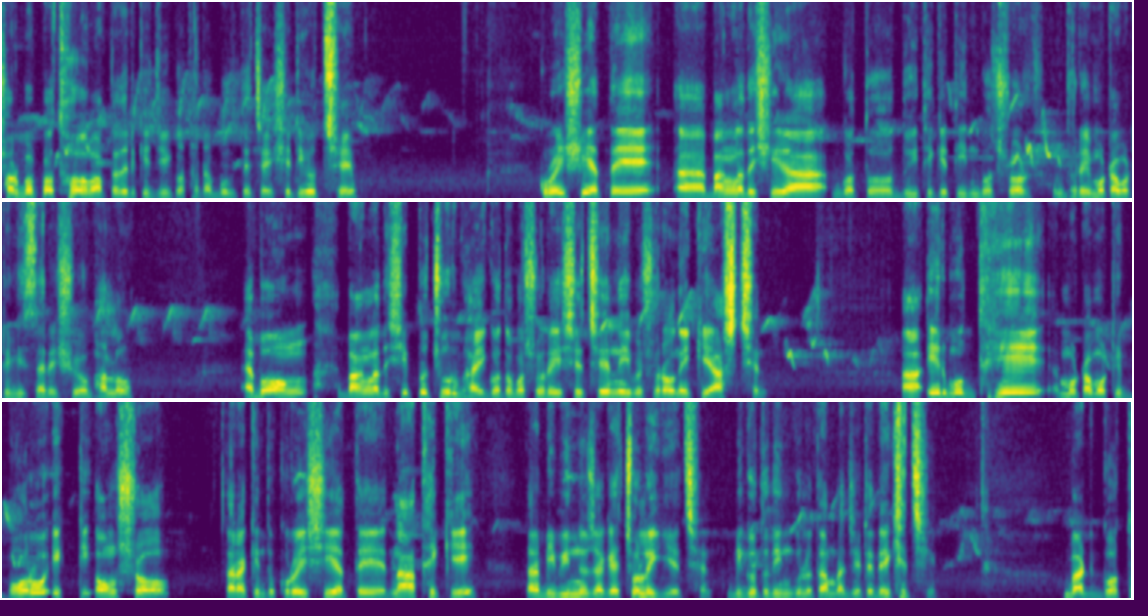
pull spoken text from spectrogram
সর্বপ্রথম আপনাদেরকে যে কথাটা বলতে চাই সেটি হচ্ছে, ক্রোয়েশিয়াতে বাংলাদেশিরা গত দুই থেকে তিন বছর ধরে মোটামুটি ভিসা রেশিও ভালো এবং বাংলাদেশি প্রচুর ভাই গত বছরে এসেছেন, এই বছর অনেকে আসছেন। এর মধ্যে মোটামুটি বড় একটি অংশ তারা কিন্তু ক্রোয়েশিয়াতে না থেকে তারা বিভিন্ন জায়গায় চলে গিয়েছেন। বিগত দিনগুলোতে আমরা যেটা দেখেছি। বাট গত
